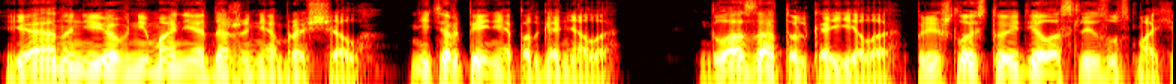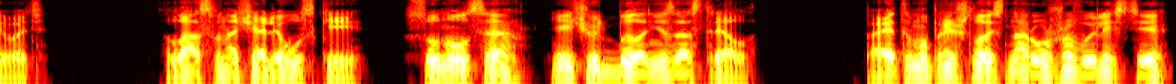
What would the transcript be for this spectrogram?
Я на нее внимания даже не обращал, нетерпение подгоняло. Глаза только ела, пришлось то и дело слезу смахивать. Лаз вначале узкий, сунулся и чуть было не застрял. Поэтому пришлось наружу вылезти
